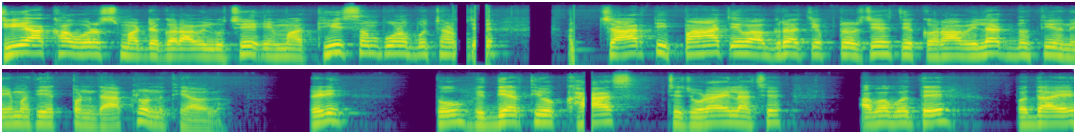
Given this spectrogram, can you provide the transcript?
જે આખા વર્ષ માટે કરાવેલું છે, એમાંથી સંપૂર્ણ પૂછાણું છે ચારથી પાંચ એવા અઘરા ચેપ્ટર છે જે કરાવેલા જ નથી અને એમાંથી એક પણ દાખલો નથી આવેલો. રેડી તો વિદ્યાર્થીઓ ખાસ જે જોડાયેલા છે, આ બાબતે બધાએ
